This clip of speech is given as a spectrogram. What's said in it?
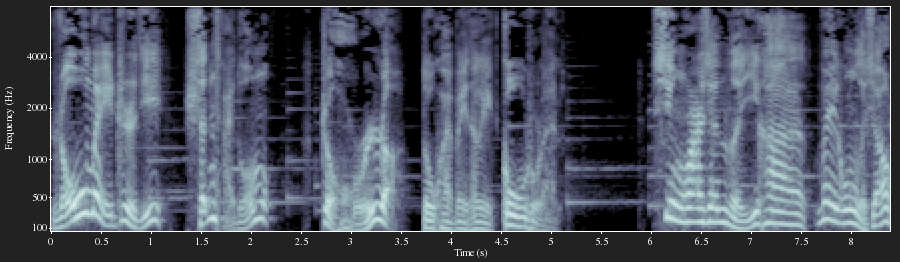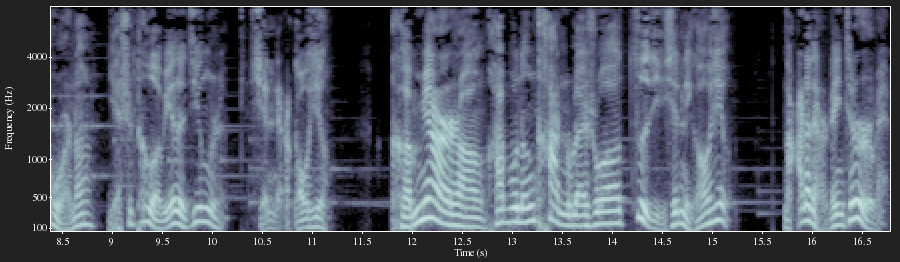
柔媚至极，神采夺目。这魂儿啊，都快被他给勾出来了。杏花仙子一看魏公子小伙呢，也是特别的精神，心里高兴，可面上还不能看出来说自己心里高兴，拿着点那劲儿呗。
